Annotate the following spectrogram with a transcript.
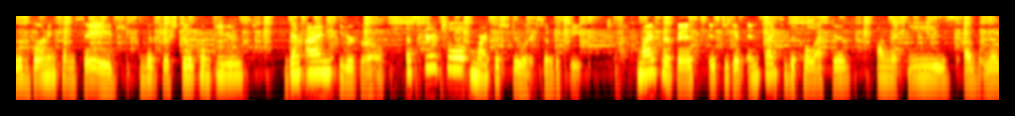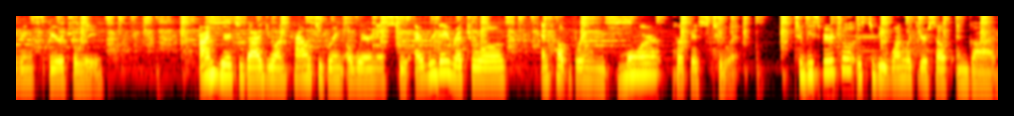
was burning some sage, but you're still confused? Then I'm your girl, a spiritual Martha Stewart, so to speak. My purpose is to give insight to the collective on the ease of living spiritually. I'm here to guide you on how to bring awareness to everyday rituals and help bring more purpose to it. To be spiritual is to be one with yourself and God.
